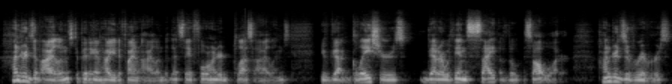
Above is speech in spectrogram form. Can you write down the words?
hundreds of islands, depending on how you define an island, but let's say 400 plus islands. You've got glaciers that are within sight of the saltwater, hundreds of rivers,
